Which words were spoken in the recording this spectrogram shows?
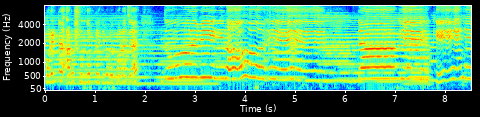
পরেরটা আরও সুন্দর করে কীভাবে করা যায়? দূর বিরহে ডাকে কেতা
